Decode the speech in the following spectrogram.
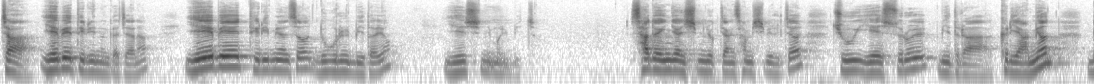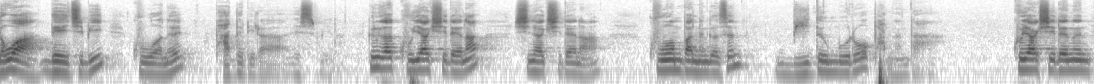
자 예배 드리는 거잖아. 예배 드리면서 누구를 믿어요? 예수님을 믿죠. 사도행전 16장 31절 주 예수를 믿으라 그리하면 너와 내 집이 구원을 받으리라 했습니다. 그러니까 구약 시대나 신약 시대나 구원받는 것은 믿음으로 받는다. 구약 시대는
